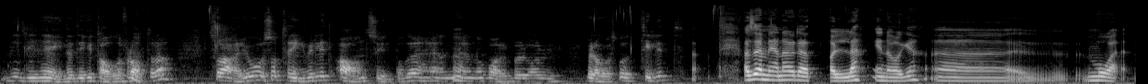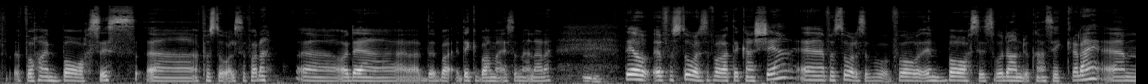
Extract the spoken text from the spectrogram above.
di- dine egne digitale flater, da, så, er det jo, så trenger vi litt annet syn på det enn, enn å bare belage oss på tillit. Altså jeg mener jo det at alle i Norge eh, må få ha en basisforståelse for det. Eh, og det, det, det er ikke bare meg som mener det. Mm. Det er eh, forståelse for at det kan skje, eh, forståelse for, for en basis hvordan du kan sikre deg. Um,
